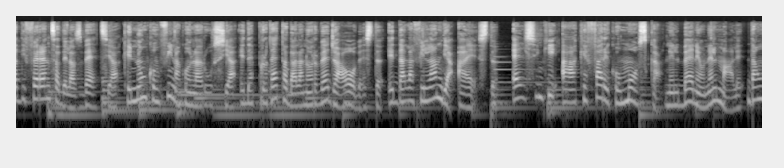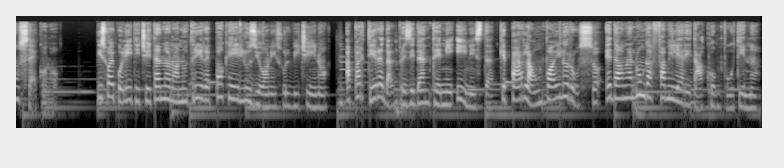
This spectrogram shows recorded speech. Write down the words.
A differenza della Svezia, che non confina con la Russia ed è protetta dalla Norvegia a ovest e dalla Finlandia a est, Helsinki ha a che fare con Mosca, nel bene o nel male, da un secolo. I suoi politici tendono a nutrire poche illusioni sul vicino, a partire dal presidente Niinist, che parla un po' il russo ed ha una lunga familiarità con Putin.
